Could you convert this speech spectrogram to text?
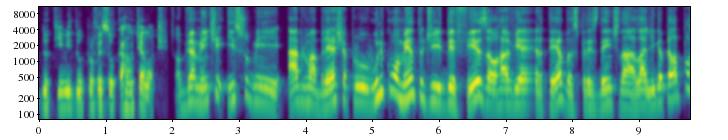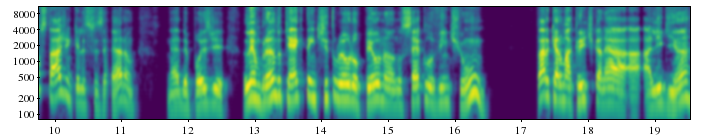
do time do professor Carlo Ancelotti. Obviamente, isso me abre uma brecha para o único momento de defesa ao Javier Tebas, presidente da La Liga, pela postagem que eles fizeram, né? Depois de. Lembrando quem é que tem título europeu no, no século XXI. Claro que era uma crítica né, à, à Ligue 1,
